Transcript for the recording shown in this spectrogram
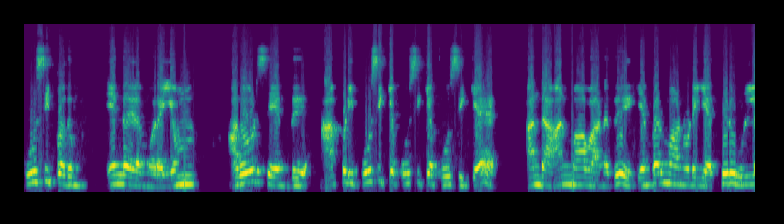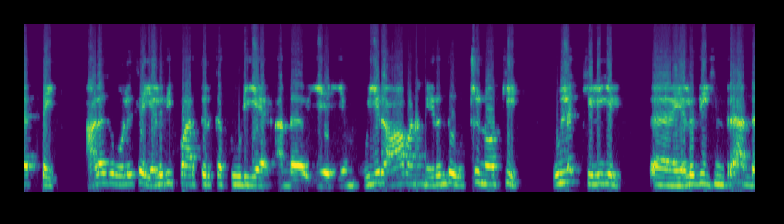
பூசிப்பதும் இந்த முறையும். அதோடு சேர்ந்து அப்படி பூசிக்க பூசிக்க பூசிக்க அந்த ஆன்மாவானது எம்பெருமானுடைய திரு உள்ளத்தை அழகு ஒழுக எழுதி பார்த்திருக்கக்கூடிய அந்த உயிர் ஆவணம் இருந்து உற்று நோக்கி உள்ள கிளியில் எழுதுகின்ற அந்த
